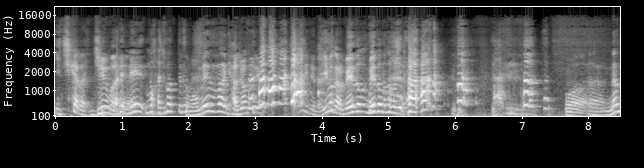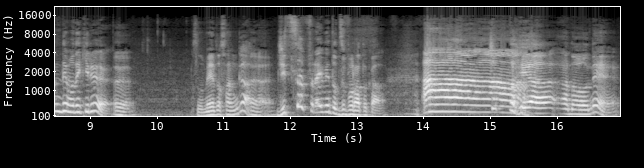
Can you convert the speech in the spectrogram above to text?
う1から10いまで。もう始まってる？もうメイド談義始まってるよ。何言ってんの？今からメイドメイドの話だ もう、うん何でもできるうん。そのメイドさんが、うん実はプライベートズボラとかあちょっと部屋屋あのね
